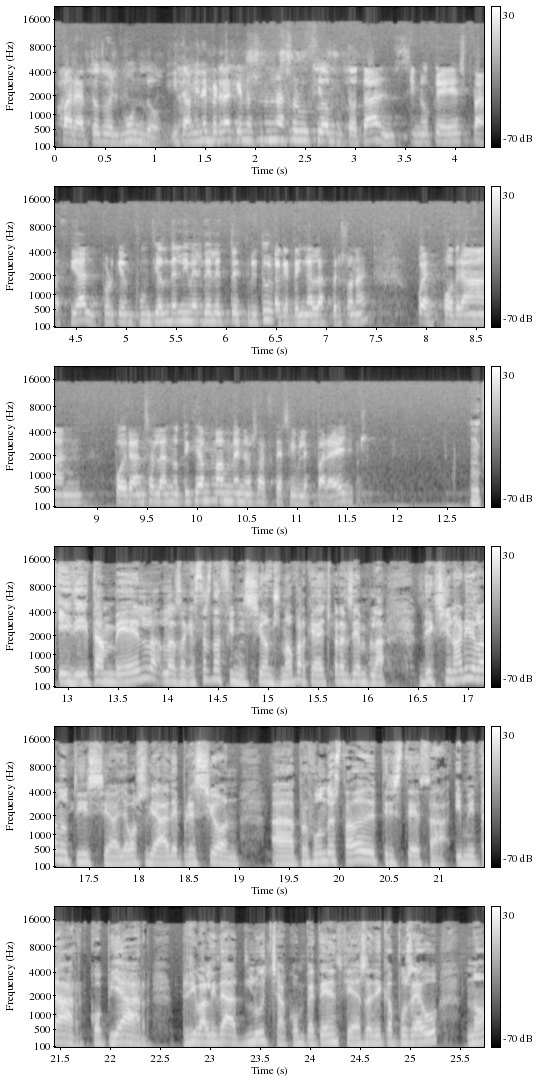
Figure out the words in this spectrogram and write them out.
para todo el mundo y también es verdad que no es una solución total, sino que es parcial, porque en función del nivel de lectoescritura que tengan las personas, pues podrán, podrán ser las noticias más o menos accesibles para ellos. I, i també les aquestes definicions, no? Perquè veig, per exemple, diccionari de la notícia, llavors hi ha depressió, eh, profundo estado de tristeza, imitar, copiar, rivalitat, lucha, competència, és a dir, que poseu no,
